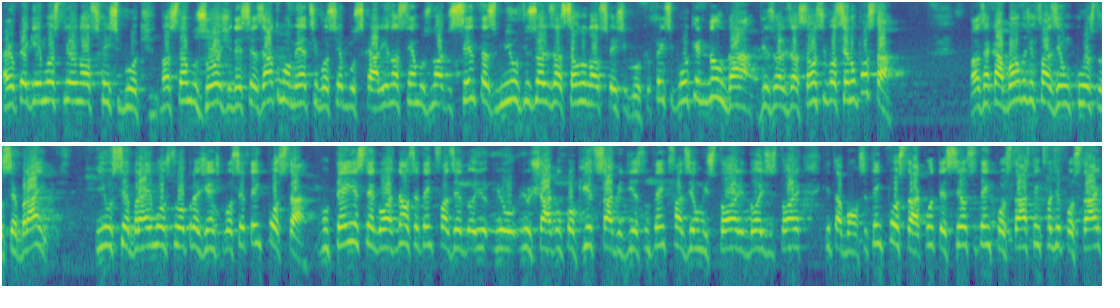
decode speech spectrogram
Aí eu peguei e mostrei o nosso Facebook. Nós estamos hoje, nesse exato momento, se você buscar ali, nós temos 900 mil visualizações no nosso Facebook. O Facebook ele não dá visualização se você não postar. Nós acabamos de fazer um curso do Sebrae e o Sebrae mostrou pra gente que você tem que postar. Não tem esse negócio, não, você tem que fazer, e, o, o Chaco um pouquinho sabe disso, não tem que fazer uma story, dois stories, que tá bom. Você tem que postar. Aconteceu, você tem que postar, você tem que fazer postagem,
